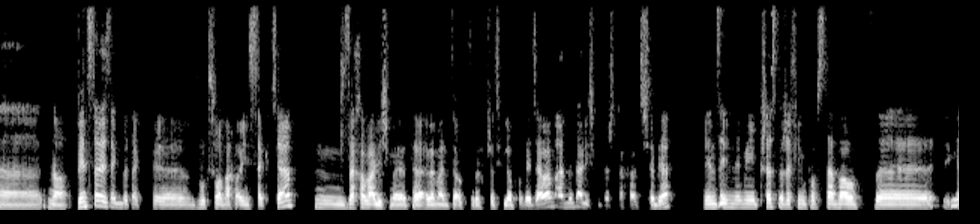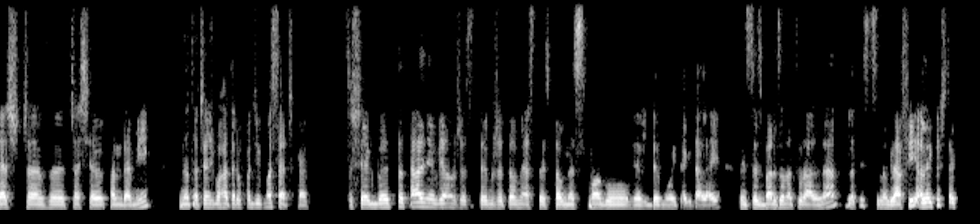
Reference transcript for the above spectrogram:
E, no, więc to jest jakby tak e, w dwóch słowach o insekcie. Mm, zachowaliśmy te elementy, o których przed chwilą powiedziałem, a dodaliśmy też trochę od siebie. Między innymi przez to, że film powstawał w, e, jeszcze w czasie pandemii, no to część bohaterów chodzi w maseczkach, co się jakby totalnie wiąże z tym, że to miasto jest pełne smogu, wiesz, dymu i tak dalej, więc to jest bardzo naturalne dla tej scenografii, ale jakoś tak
